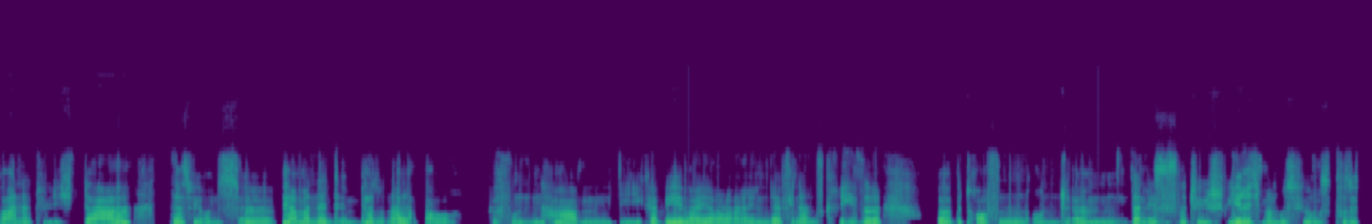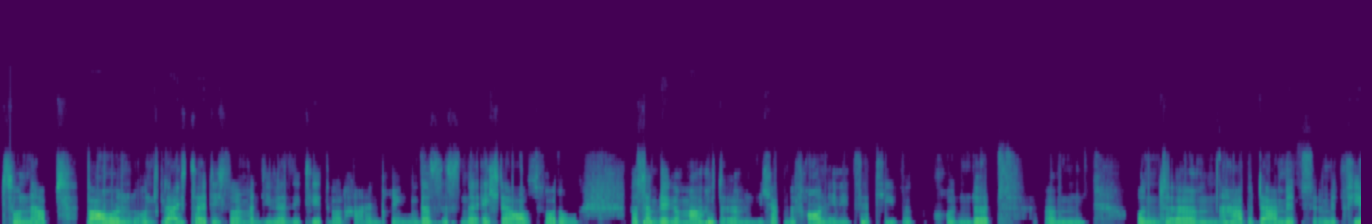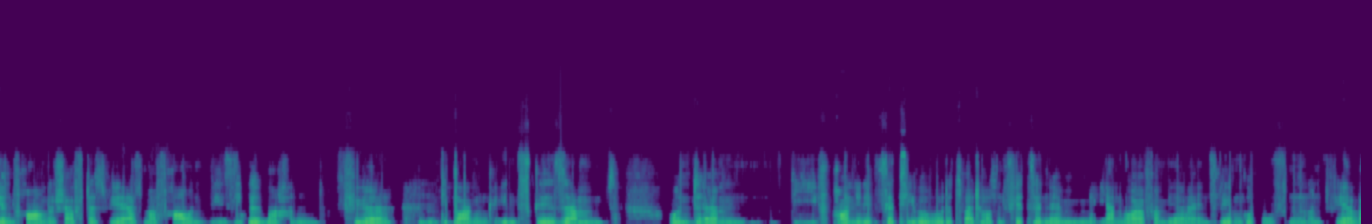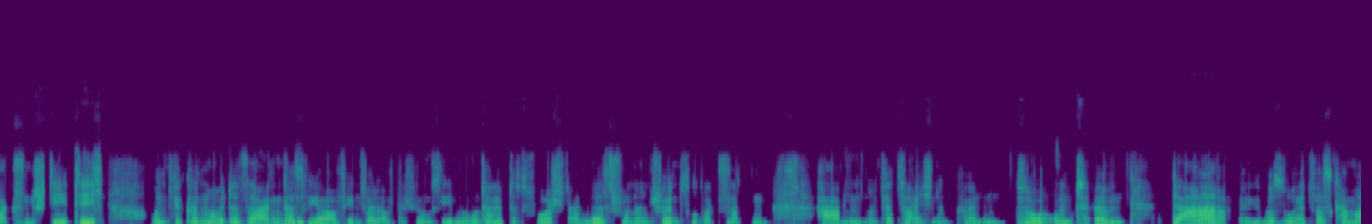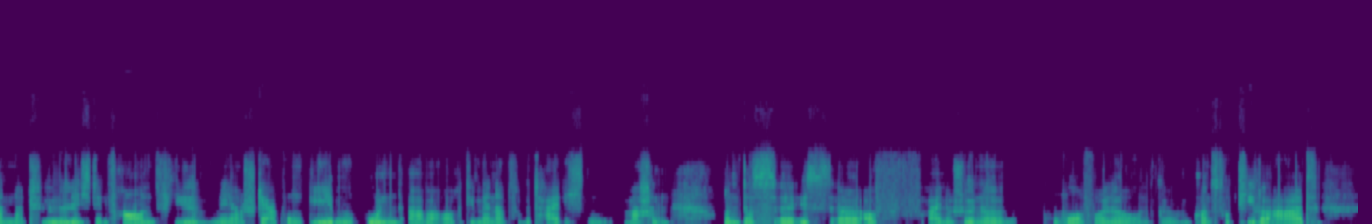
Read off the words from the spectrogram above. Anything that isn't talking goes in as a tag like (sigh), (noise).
War natürlich da, dass wir uns äh, permanent im Personalabbau befunden haben. Die IKB war ja in der Finanzkrise äh, betroffen. Und ähm, dann ist es natürlich schwierig, man muss Führungspositionen abbauen und gleichzeitig soll man Diversität dort reinbringen. Das ist eine echte Herausforderung. Was haben wir gemacht? Ähm, ich habe eine Fraueninitiative gegründet ähm, und ähm, habe damit mit vielen Frauen geschafft, dass wir erstmal Frauen visibel machen für mhm. die Bank insgesamt. Und ähm, die Fraueninitiative wurde 2014 im Januar von mir ins Leben gerufen und wir wachsen stetig. Und wir können heute sagen, dass wir auf jeden Fall auf der Führungsebene unterhalb des Vorstandes schon einen schönen Zuwachs hatten, haben und verzeichnen können. So und ähm, da über so etwas kann man natürlich den Frauen viel mehr Stärkung geben und aber auch die Männer zu Beteiligten machen. Und das äh, ist äh, auf eine schöne, humorvolle und äh, konstruktive Art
